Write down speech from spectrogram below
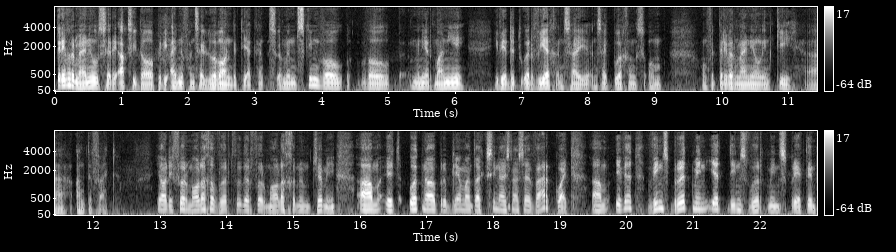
Trevor Manuel se reaksie daarop het die einde van sy loopbaan beteken. So miskien wil wil meneer Manie, jy weet dit oorweeg in sy in sy pogings om om vir Trevor Manuel en Key uh aan te vat. Ja, die voormalige woordvoerder voormalig genoem Jimmy, um het ook nou 'n probleem want ek sien hy's nou sy werk kwyt. Um jy weet, wiens brood men eet, diens woord men spreek. En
